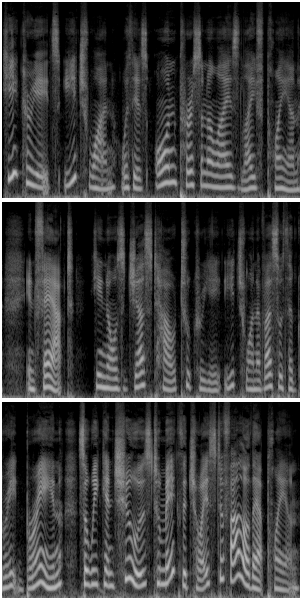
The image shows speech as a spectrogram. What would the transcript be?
He creates each one with His own personalized life plan. In fact, He knows just how to create each one of us with a great brain so we can choose to make the choice to follow that plan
